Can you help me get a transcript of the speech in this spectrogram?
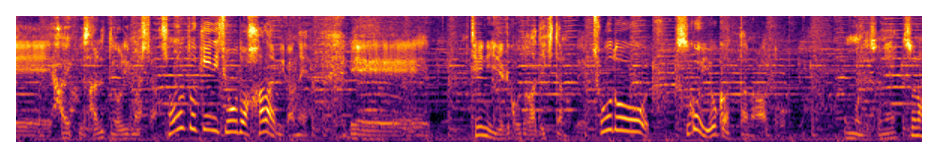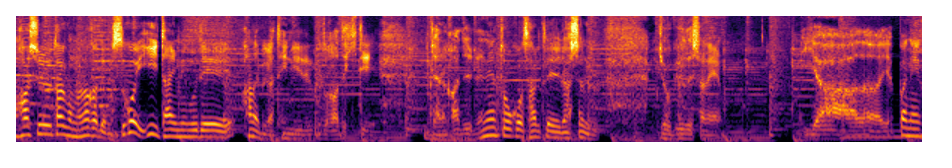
えー、配布されておりました。その時にちょうど花火がね、えー、手に入れることができたのでちょうどすごい良かったなと思うんですよね。そのハッシュタグの中でもすごいいいタイミングで花火が手に入れることができてみたいな感じでね投稿されていらっしゃる状況でしたね。いややっぱね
